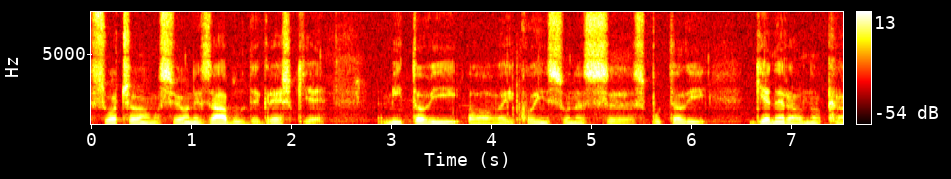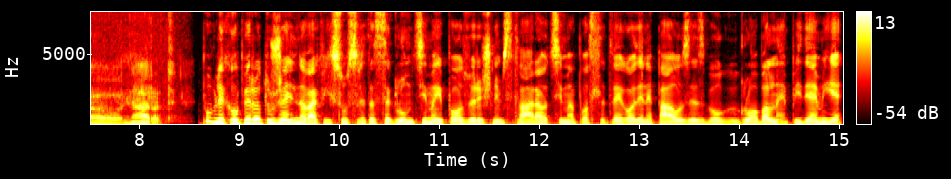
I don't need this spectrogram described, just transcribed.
suočavamo, sve one zablude, greške, mitovi ovaj, kojim su nas e, sputali generalno kao narod. Publika u Pirotu željna ovakvih susreta sa glumcima i pozorišnim stvaraocima posle dve godine pauze zbog globalne epidemije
